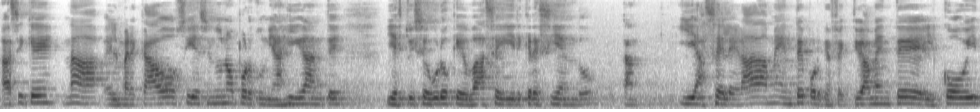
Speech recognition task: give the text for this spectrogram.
Así que nada, el mercado sigue siendo una oportunidad gigante y estoy seguro que va a seguir creciendo y aceleradamente porque efectivamente el COVID,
